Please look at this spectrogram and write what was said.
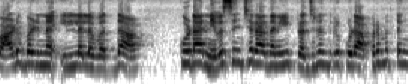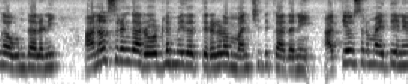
పాడుబడిన ఇళ్ళల వద్ద కూడా నివసించరాదని ప్రజలందరూ కూడా అప్రమత్తంగా ఉండాలని అనవసరంగా రోడ్ల మీద తిరగడం మంచిది కాదని అత్యవసరమైతేనే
